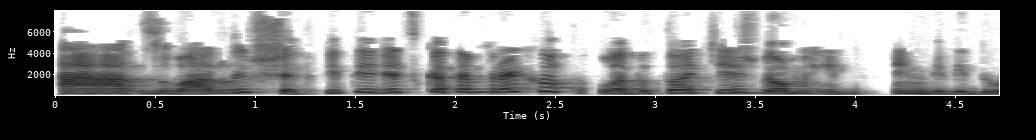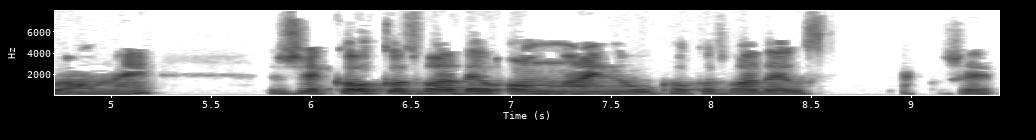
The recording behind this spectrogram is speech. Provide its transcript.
A zvládli všetky tie decka ten prechod? Lebo to je tiež veľmi individuálne, že koľko zvládajú online, koľko zvládajú akože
